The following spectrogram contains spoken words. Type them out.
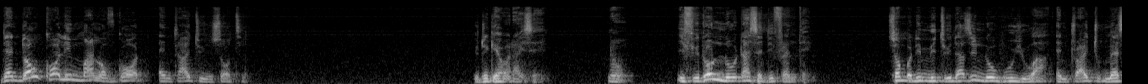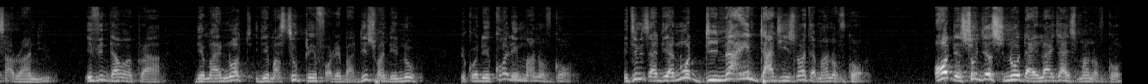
then don't call him man of God and try to insult him. You do get what I say? No. If you don't know, that's a different thing. Somebody meet you, doesn't know who you are, and try to mess around you. Even that one they might not, they must still pay for it, but this one they know because they call him man of God. It means that they are not denying that he is not a man of God. All the soldiers know that Elijah is man of God.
